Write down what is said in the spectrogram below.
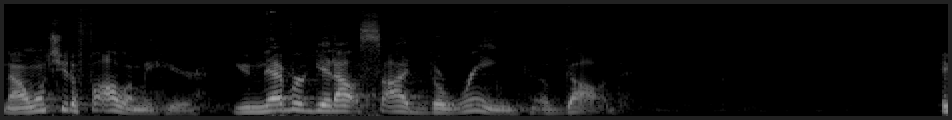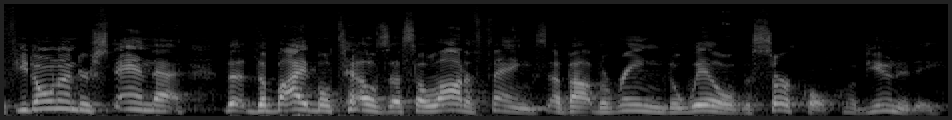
Now, I want you to follow me here. You never get outside the ring of God. If you don't understand that, the, the Bible tells us a lot of things about the ring, the will, the circle of unity.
